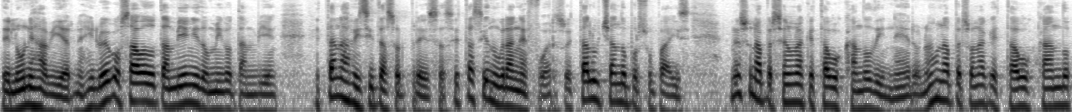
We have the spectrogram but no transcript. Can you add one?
de lunes a viernes y luego sábado también y domingo también. Están las visitas sorpresas, está haciendo un gran esfuerzo, está luchando por su país. No es una persona que está buscando dinero, no es una persona que está buscando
